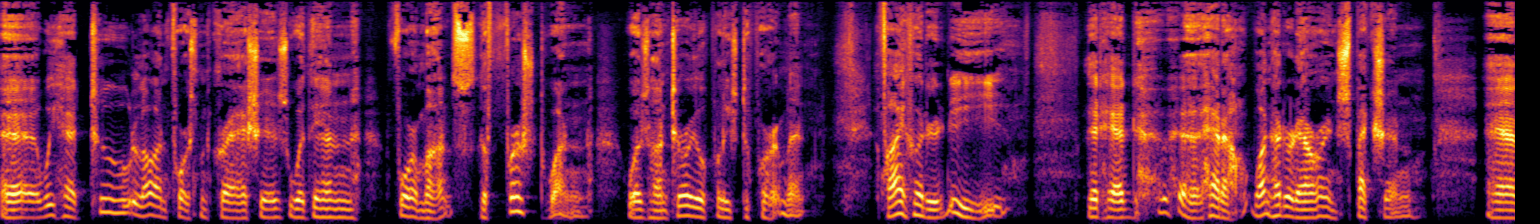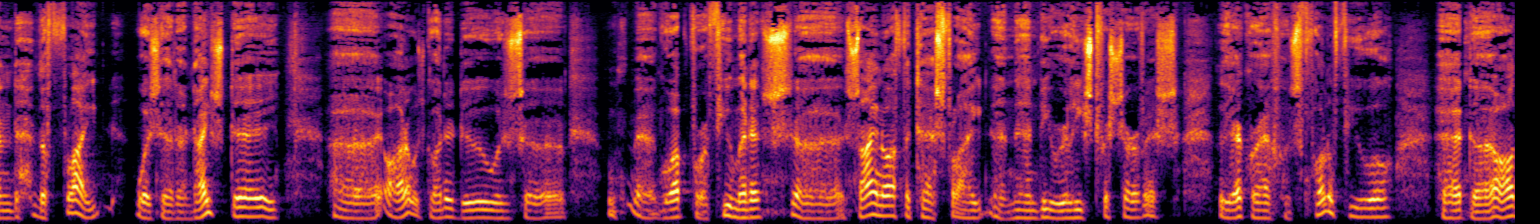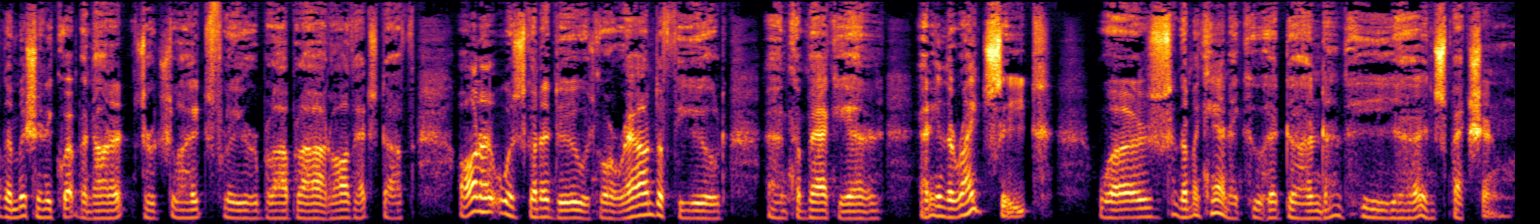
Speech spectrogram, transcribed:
Uh, we had two law enforcement crashes within four months. The first one was Ontario Police Department, 500E, that had uh, had a 100 hour inspection, and the flight was at a nice day. Uh, all it was going to do was uh, go up for a few minutes, uh, sign off the test flight, and then be released for service. The aircraft was full of fuel, had uh, all the mission equipment on it, searchlights, FLIR, blah, blah, and all that stuff. All it was going to do was go around the field and come back in and in the right seat was the mechanic who had done the uh, inspection.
